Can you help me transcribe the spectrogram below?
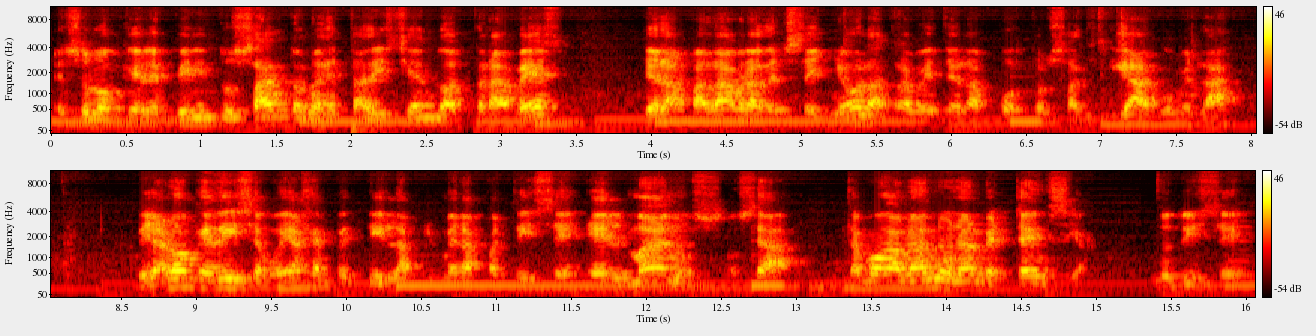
Eso es lo que el Espíritu Santo nos está diciendo a través de la palabra del Señor, a través del apóstol Santiago, ¿verdad? Mira lo que dice, voy a repetir la primera parte, dice, hermanos, o sea, Estamos hablando de una advertencia. Nos dice,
